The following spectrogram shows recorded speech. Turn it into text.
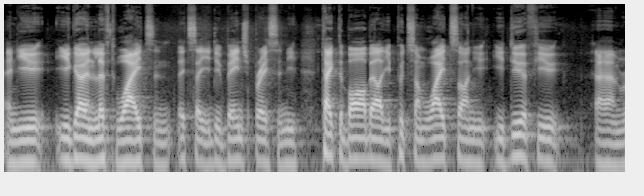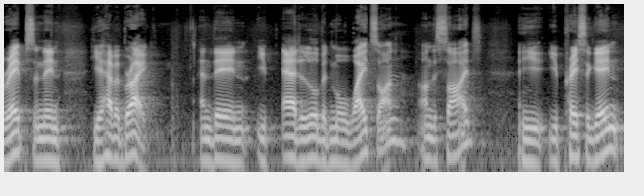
and you, you go and lift weights, and let's say you do bench press and you take the barbell, you put some weights on, you, you do a few um, reps, and then you have a break. And then you add a little bit more weights on on the sides, and you, you press again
